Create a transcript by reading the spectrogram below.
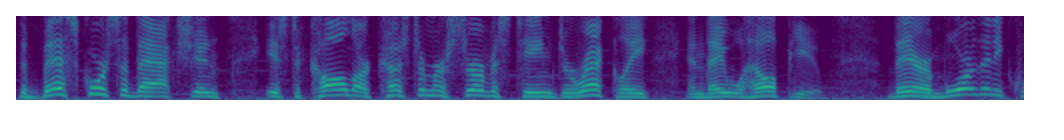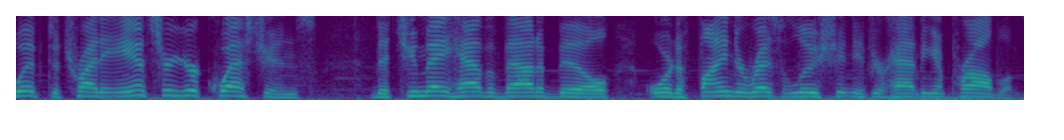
The best course of action is to call our customer service team directly and they will help you. They are more than equipped to try to answer your questions that you may have about a bill or to find a resolution if you're having a problem.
